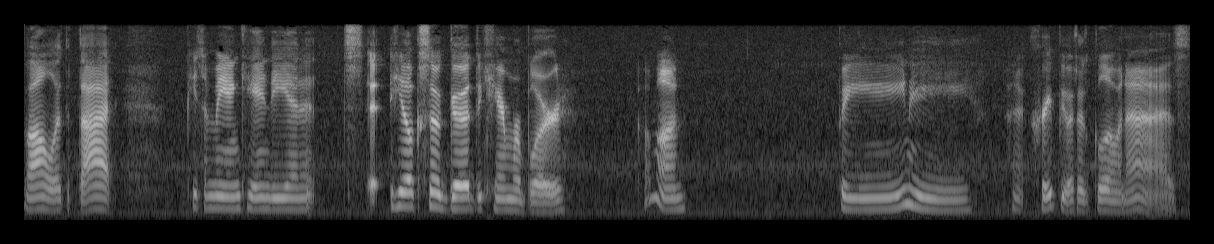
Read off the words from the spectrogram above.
Wow, look at that. Piece of man candy and it's, it, he looks so good, the camera blurred. Come on. Beanie. Kind of creepy with his glowing eyes.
